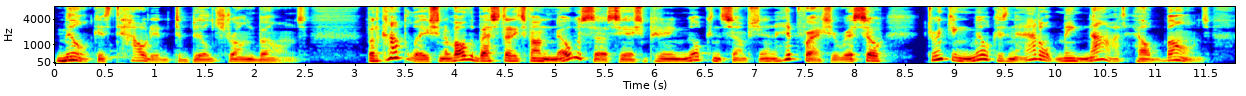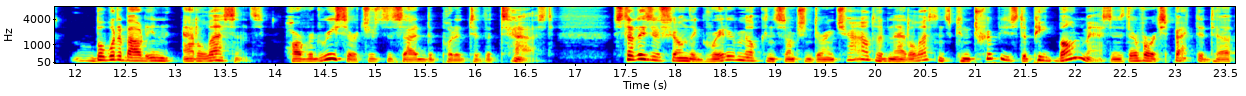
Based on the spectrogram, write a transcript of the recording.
Milk is touted to build strong bones, but a compilation of all the best studies found no association between milk consumption and hip fracture risk, so Drinking milk as an adult may not help bones. But what about in adolescence? Harvard researchers decided to put it to the test. Studies have shown that greater milk consumption during childhood and adolescence contributes to peak bone mass, and is therefore expected to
